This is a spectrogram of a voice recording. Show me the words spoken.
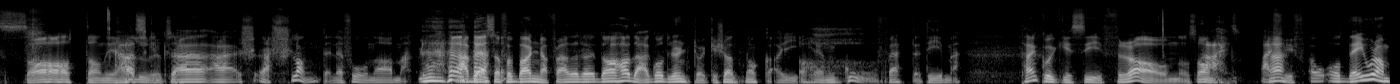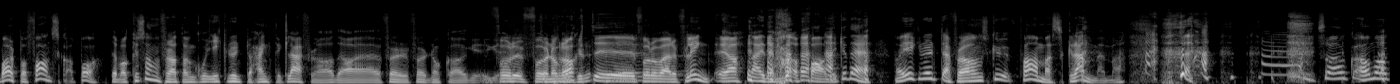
Satan i helvete. Så jeg, jeg, jeg slang telefonen av meg. Jeg ble så forbanna, for jeg, da hadde jeg gått rundt og ikke skjønt noe i en god, fette time. Tenk å ikke si fra om noe sånt. Nei, Nei, fy og, og det gjorde han bare på faenskap òg. Det var ikke sånn for at han gikk rundt og hengte klær for, for, for noe For, For, for, noe gr- for å være flink. Ja, nei, det var faen ikke det. Han gikk rundt der for han skulle faen meg skremme meg. Så han, han, har,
